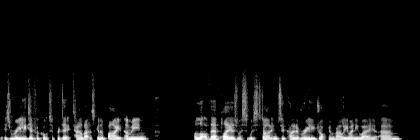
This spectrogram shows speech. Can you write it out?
it's really difficult to predict how that's going to bite. I mean, a lot of their players were, were starting to kind of really drop in value anyway. Um,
